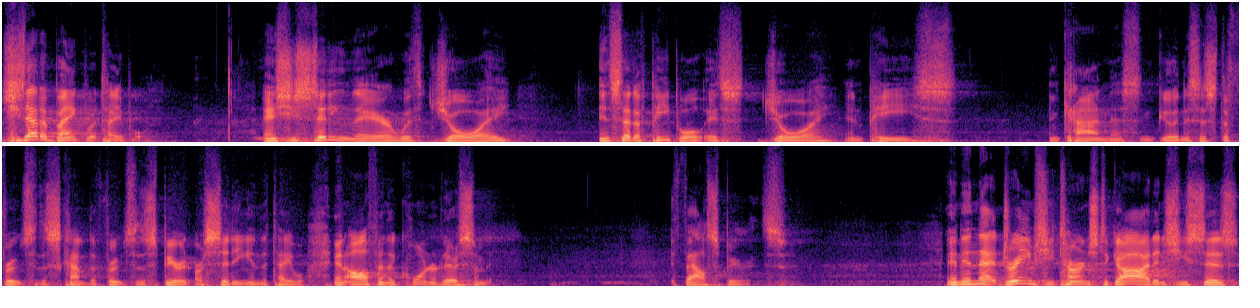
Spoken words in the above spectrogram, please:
She's at a banquet table, and she's sitting there with joy. Instead of people, it's joy and peace and kindness and goodness. It's the fruits of this kind of the fruits of the spirit are sitting in the table. And off in the corner, there's some foul spirits. And in that dream, she turns to God and she says,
